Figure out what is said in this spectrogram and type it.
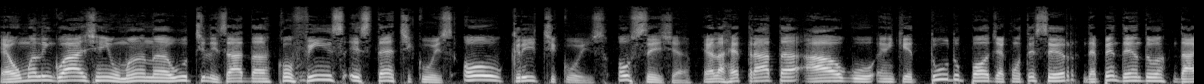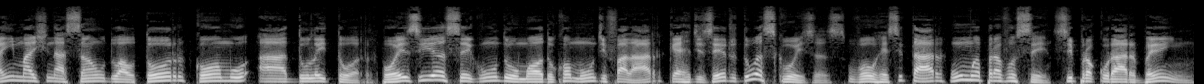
é uma linguagem humana utilizada com fins estéticos ou críticos, ou seja, ela retrata algo em que tudo pode acontecer dependendo da imaginação do autor como a do leitor. Poesia, segundo o modo comum de falar, quer dizer duas coisas. Vou recitar uma para você. Se procurar bem,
